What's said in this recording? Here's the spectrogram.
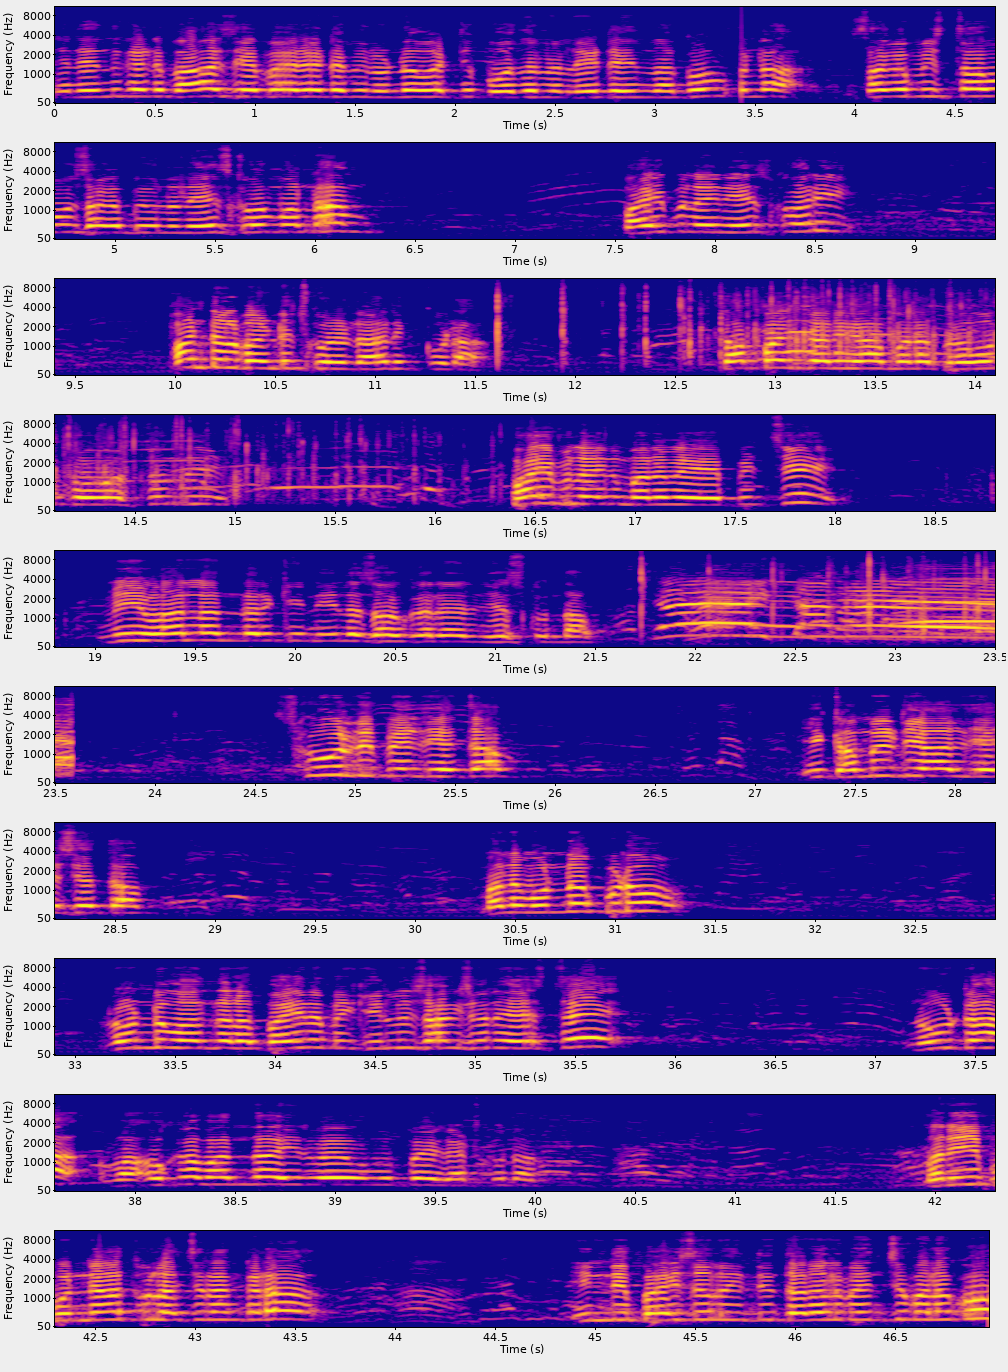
నేను ఎందుకంటే బాగా సేపు అయినట్టే మీరు ఉండబట్టి పోతున్న లేట్ అయింది నాకు. సగం ఇస్తాము సగం మిమ్మల్ని వేసుకోమన్నాం. పైపు లైన్ వేసుకొని పంటలు పండించుకోవడానికి కూడా తప్పనిసరిగా మన ప్రభుత్వం వస్తుంది. పైప్ లైన్ మనమే వేయించి మీ వాళ్ళందరికీ నీళ్ళ సౌకర్యాలు చేసుకుందాం. స్కూల్ రిపేర్ చేద్దాం. ఈ కమ్యూనిటీ హాల్ చేసేద్దాం. మనం ఉన్నప్పుడు రెండు వందల పైన మీకు ఇల్లు శాంక్షన్ వేస్తే నూట ఒక వంద ఇరవై ముప్పై కట్టుకున్నాం. మరి ఈ పుణ్యాత్ములు వచ్చినాక ఇన్ని పైసలు ఇన్ని ధరలు పెంచి మనకు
